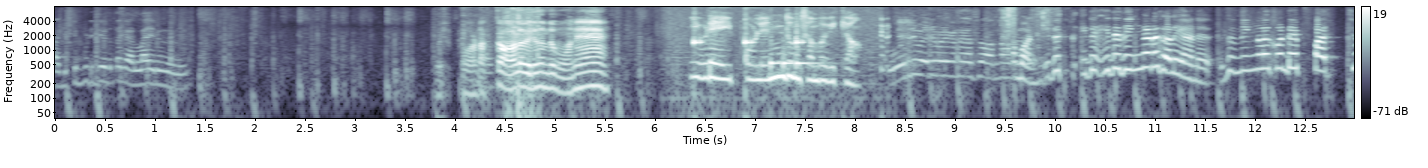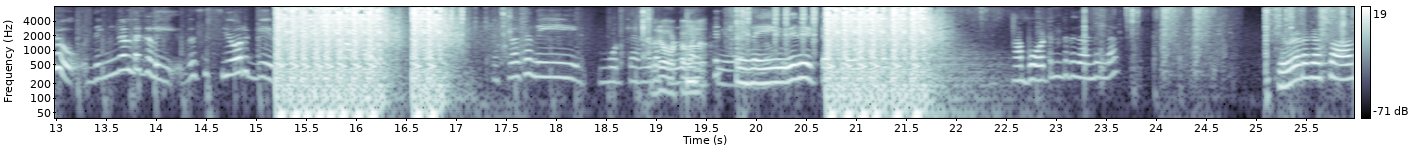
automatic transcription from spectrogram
അടിച്ചു പിടിച്ചെടുത്ത കള്ളായിരുന്നു ഒരു പടക്ക ആൾ വരുന്നുണ്ട് മോനെ. ഇവിടെ ഇപ്പോൾ എന്തും സംഭവിക്കാം. On, ഇത് ഇത് ഇത് നിങ്ങളുടെ കളിയാണ്. ഇത് നിങ്ങളെ കൊണ്ടേ പറ്റൂ. നിങ്ങളുടെ കളി. ദിസ് ഇസ് യുവർ ഗെയിം നീ ആ ബോട്ടിന്റെ ഇത് കാണില്ല എവിടെയാണ് ആൾ?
